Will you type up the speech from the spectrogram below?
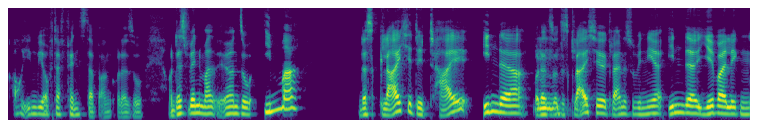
auch irgendwie auf der Fensterbank oder so. Und das, wenn man hören, so immer das gleiche Detail in der, oder mhm. so das gleiche kleine Souvenir in der jeweiligen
